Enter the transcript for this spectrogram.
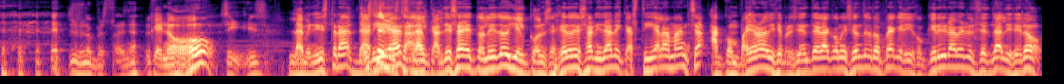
Eso no me extraña. Que no. Sí, es- La ministra Este Darías, la alcaldesa de Toledo y el consejero de Sanidad de Castilla-La Mancha acompañaron al vicepresidente de la Comisión Europea que dijo, quiero ir a ver el Cendal. dice, no,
